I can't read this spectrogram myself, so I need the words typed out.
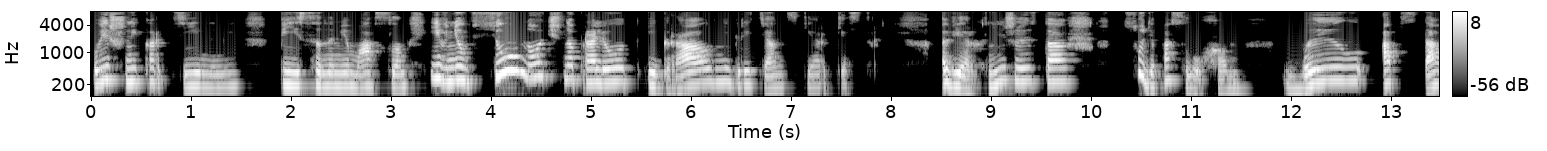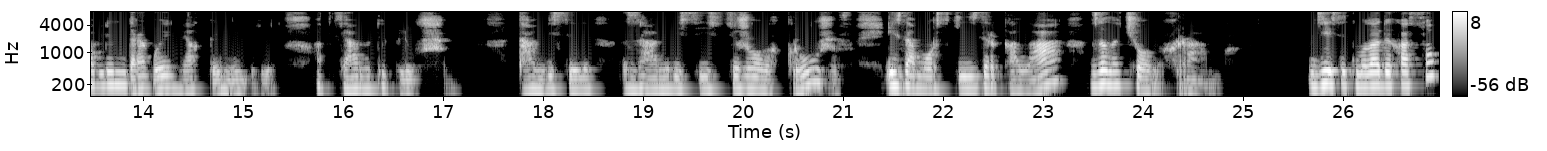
увешанный картинами, писанными маслом, и в нем всю ночь напролет играл негритянский оркестр. Верхний же этаж, судя по слухам, был обставлен дорогой мягкой мебелью, обтянутой плюшем. Там висели занавеси из тяжелых кружев и заморские зеркала в золоченых рамах. Десять молодых особ,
